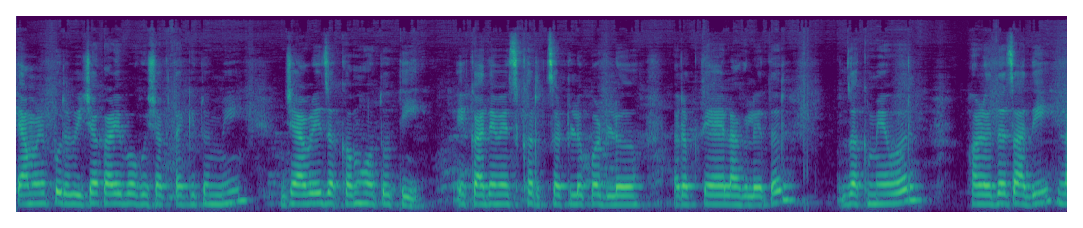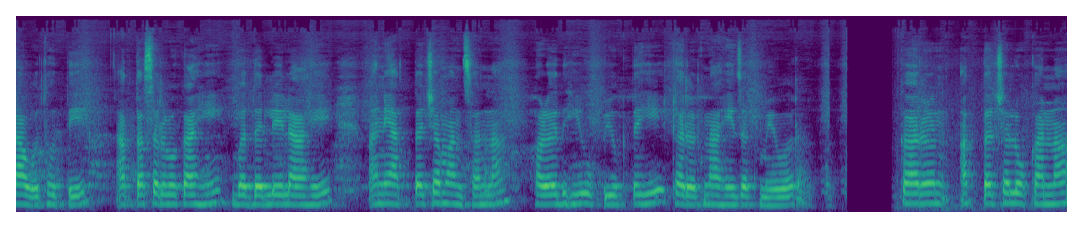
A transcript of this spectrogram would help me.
त्यामुळे पूर्वीच्या काळी बघू शकता की तुम्ही ज्यावेळी जखम होत होती एखाद्या वेळेस खरचटलं पडलं रक्त यायला लागलं तर जखमेवर हळदच आधी लावत होते. आत्ता सर्व काही बदललेलं आहे आणि आत्ताच्या माणसांना हळद ही उपयुक्तही ठरत नाही जखमेवर. कारण आत्ताच्या लोकांना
